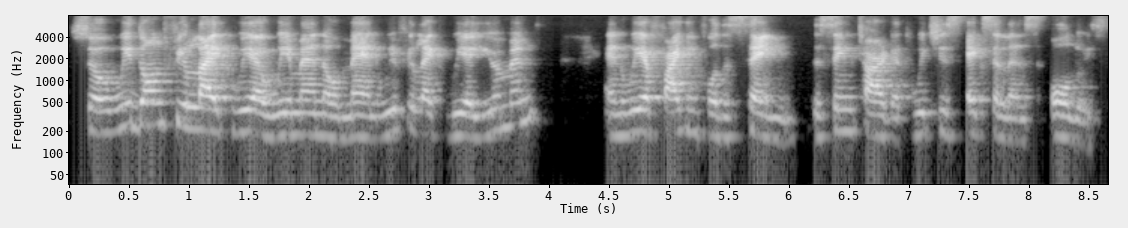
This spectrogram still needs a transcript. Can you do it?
So we don't feel like we are women or men. We feel like we are human and we are fighting for the same, the same target, which is excellence always.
